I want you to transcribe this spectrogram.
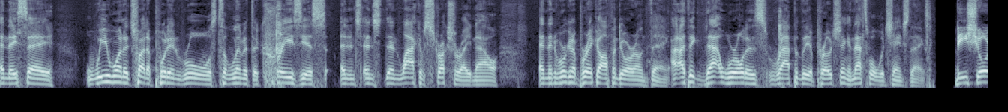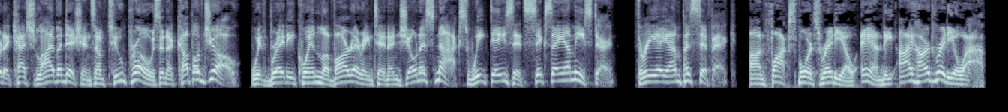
and they say we want to try to put in rules to limit the craziest and, and, and lack of structure right now. And then we're going to break off and do our own thing. I I think that world is rapidly approaching, and that's what would change things. Be sure to catch live editions of Two Pros and a Cup of Joe with Brady Quinn, LeVar Arrington, and Jonas Knox weekdays at 6 a.m. Eastern, 3 a.m. Pacific on Fox Sports Radio and the iHeartRadio app.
